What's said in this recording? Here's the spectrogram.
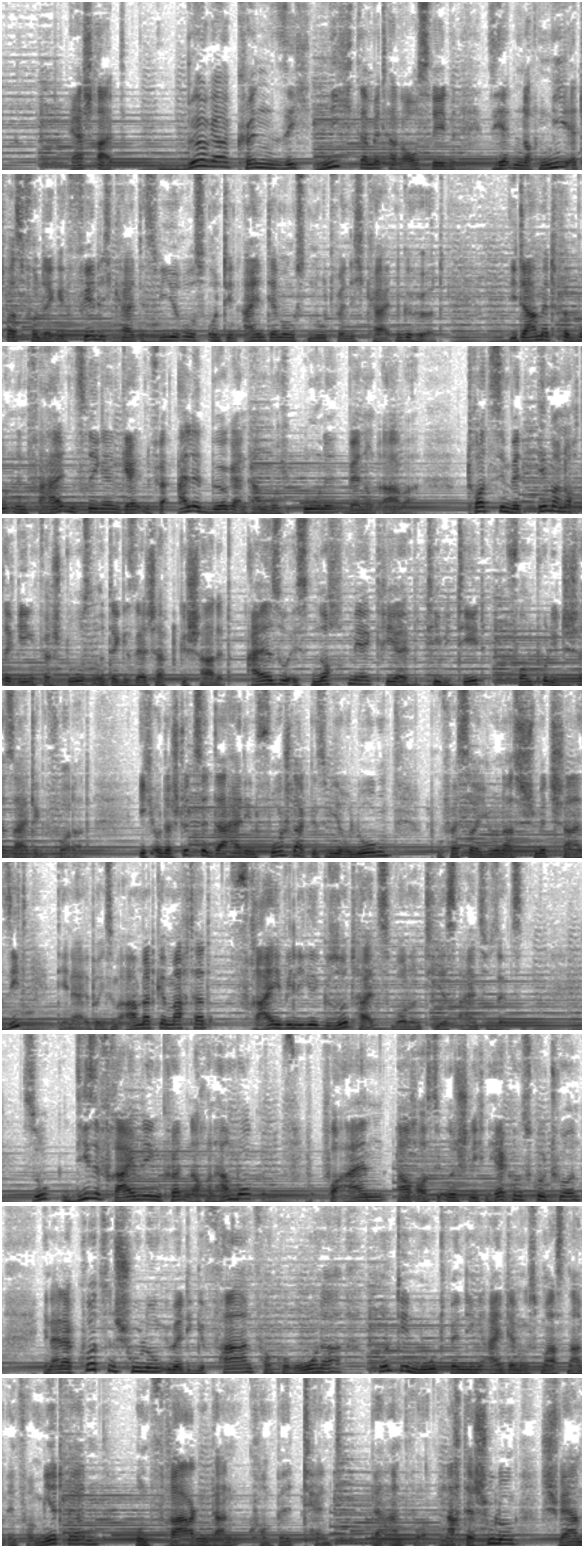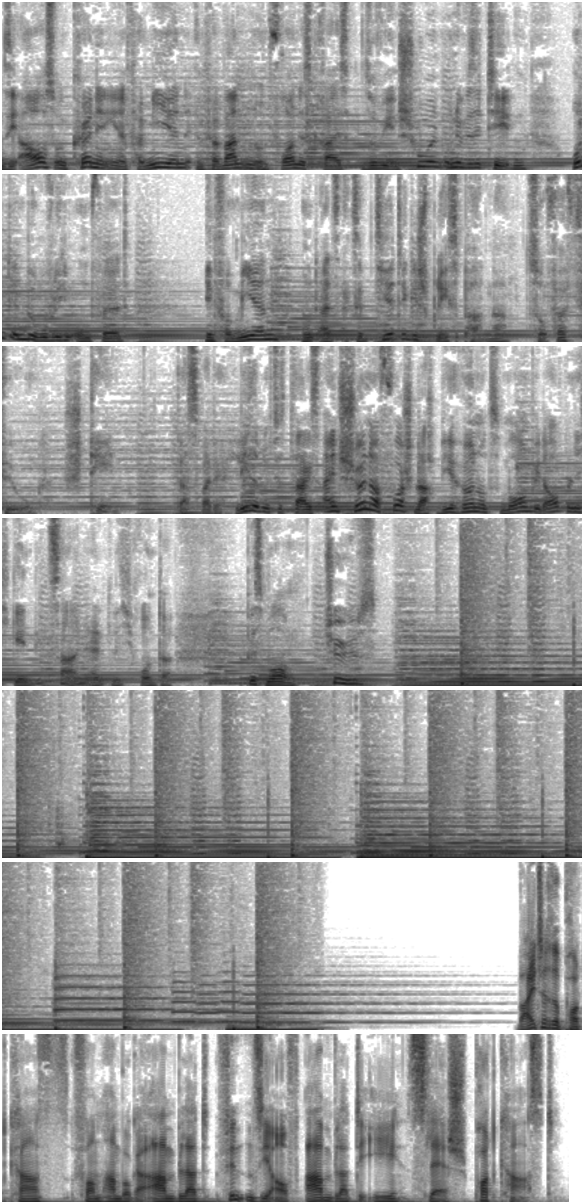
er schreibt, Bürger können sich nicht damit herausreden, sie hätten noch nie etwas von der Gefährlichkeit des Virus und den Eindämmungsnotwendigkeiten gehört. Die damit verbundenen Verhaltensregeln gelten für alle Bürger in Hamburg ohne Wenn und Aber. Trotzdem wird immer noch dagegen verstoßen und der Gesellschaft geschadet. Also ist noch mehr Kreativität von politischer Seite gefordert. Ich unterstütze daher den Vorschlag des Virologen Professor Jonas Schmidt-Schanasit, den er übrigens im Abendblatt gemacht hat, freiwillige Gesundheitsvolunteers einzusetzen. So, diese Freiwilligen könnten auch in Hamburg, vor allem auch aus den unterschiedlichen Herkunftskulturen, in einer kurzen Schulung über die Gefahren von Corona und den notwendigen Eindämmungsmaßnahmen informiert werden und Fragen dann kompetent beantworten. Nach der Schulung schwärmen sie aus und können in ihren Familien, im Verwandten- und Freundeskreis sowie in Schulen, Universitäten und im beruflichen Umfeld informieren und als akzeptierte Gesprächspartner zur Verfügung stehen. Das war der Leserbrief des Tages. Ein schöner Vorschlag. Wir hören uns morgen wieder auf, wenn ich gehen die Zahlen endlich runter. Bis morgen. Tschüss. Weitere Podcasts vom Hamburger Abendblatt finden Sie auf abendblatt.de slash podcast.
